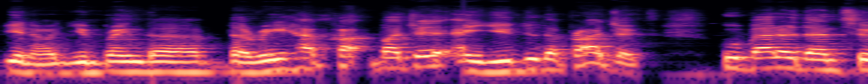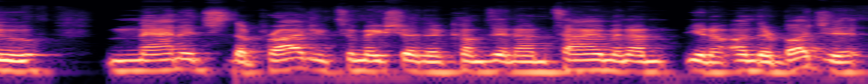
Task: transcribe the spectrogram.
You know, you bring the the rehab budget and you do the project. Who better than to manage the project to make sure that it comes in on time and on you know under budget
